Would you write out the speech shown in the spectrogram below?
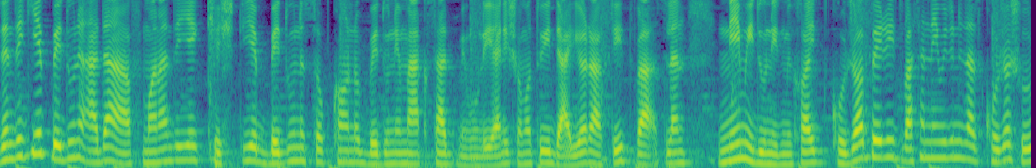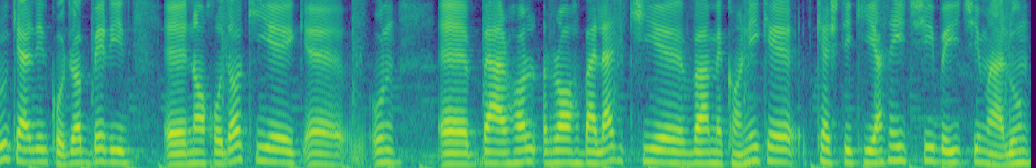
زندگی بدون هدف مانند یک کشتی بدون سکان و بدون مقصد میمونه. یعنی شما توی دریا رفتید و اصلا نمی‌دونید می‌خواید کجا برید و اصلا نمی‌دونید از کجا شروع کردید کجا برید ناخدا کیه اون به هر حال راه بلد کیه و مکانیک کشتی کیه. اصلا هیچی به هیچی معلوم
